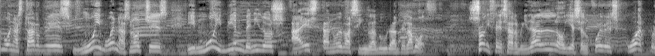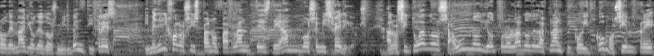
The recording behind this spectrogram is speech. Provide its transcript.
buenas tardes, muy buenas noches y muy bienvenidos a esta nueva singladura de la voz. Soy César Vidal, hoy es el jueves 4 de mayo de 2023 y me dirijo a los hispanoparlantes de ambos hemisferios, a los situados a uno y otro lado del Atlántico y como siempre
